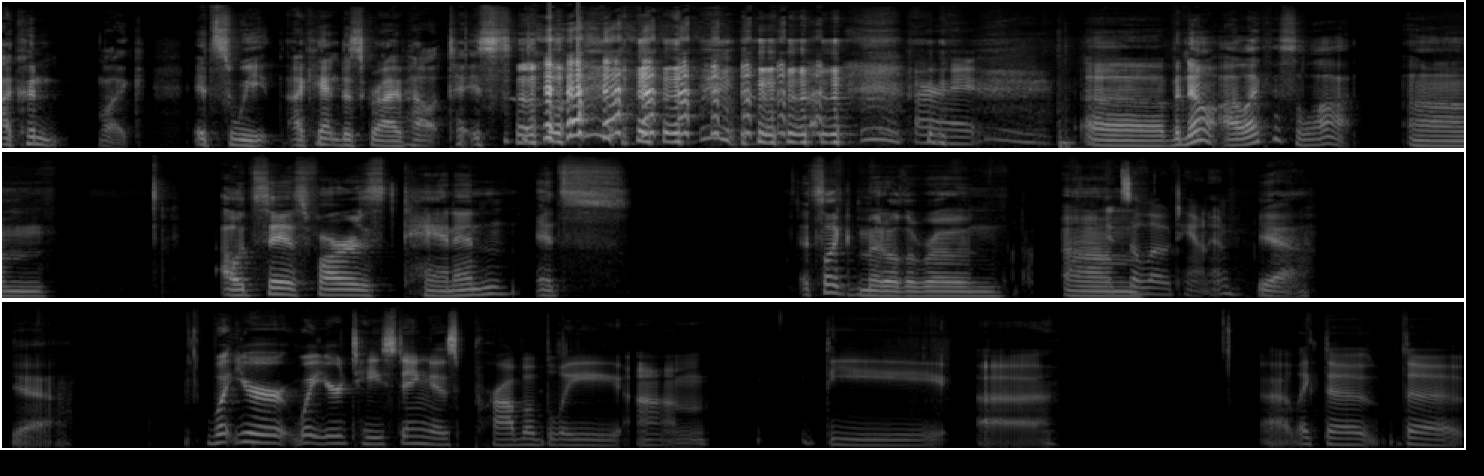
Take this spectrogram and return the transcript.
I couldn't like it's sweet. I can't describe how it tastes. All right. Uh but no, I like this a lot. Um I would say as far as tannin, it's it's like middle of the road. Um it's a low tannin. yeah. Yeah. What you're what you're tasting is probably um the uh uh like the the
